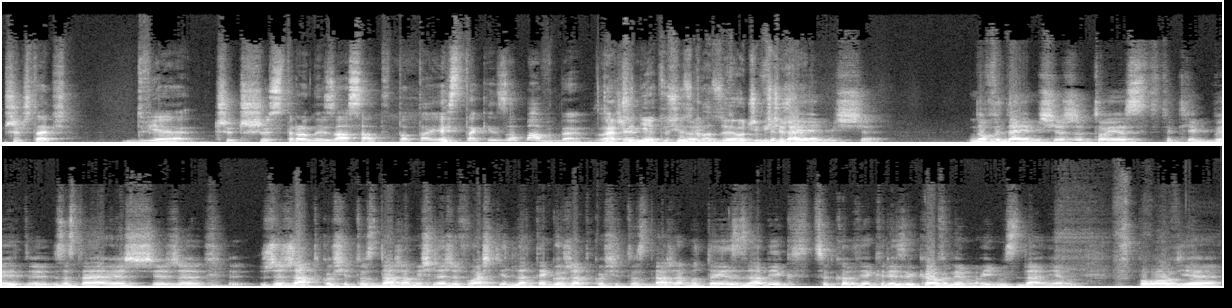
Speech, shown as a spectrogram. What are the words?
przeczytać dwie czy trzy strony zasad, to to jest takie zabawne. Znaczy nie, tu się No, zgodzę, oczywiście, wydaje że... mi się. No wydaje mi się, że to jest tak jakby, y, zastanawiasz się, że, że rzadko się to zdarza. Myślę, że właśnie dlatego rzadko się to zdarza, bo to jest zabieg cokolwiek ryzykowny moim zdaniem. W połowie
